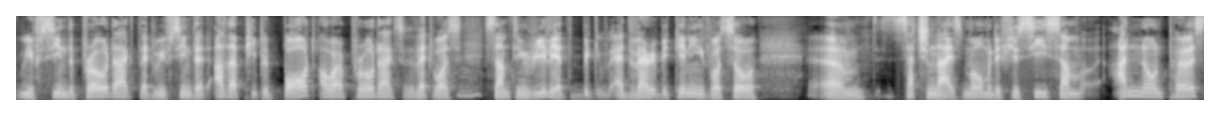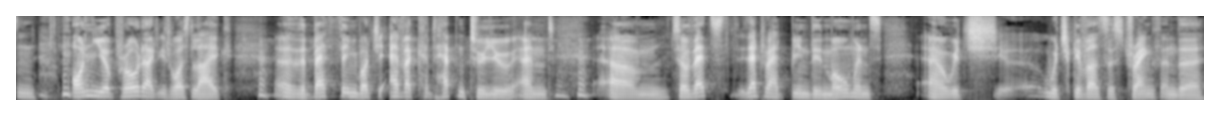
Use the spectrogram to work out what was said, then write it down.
we've seen the product, that we've seen that other people bought our products. That was mm. something really at the, at the very beginning. It was so, um, such a nice moment. If you see some unknown person on your product, it was like uh, the best thing what ever could happen to you. And um, so that's that had been the moments uh, which which give us the strength and the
